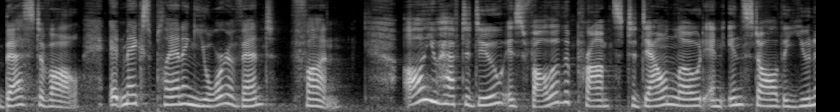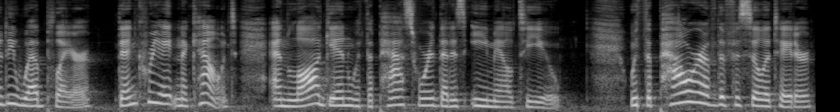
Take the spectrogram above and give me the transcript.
Best of all, it makes planning your event fun. All you have to do is follow the prompts to download and install the Unity Web Player, then create an account and log in with the password that is emailed to you. With the power of the facilitator,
